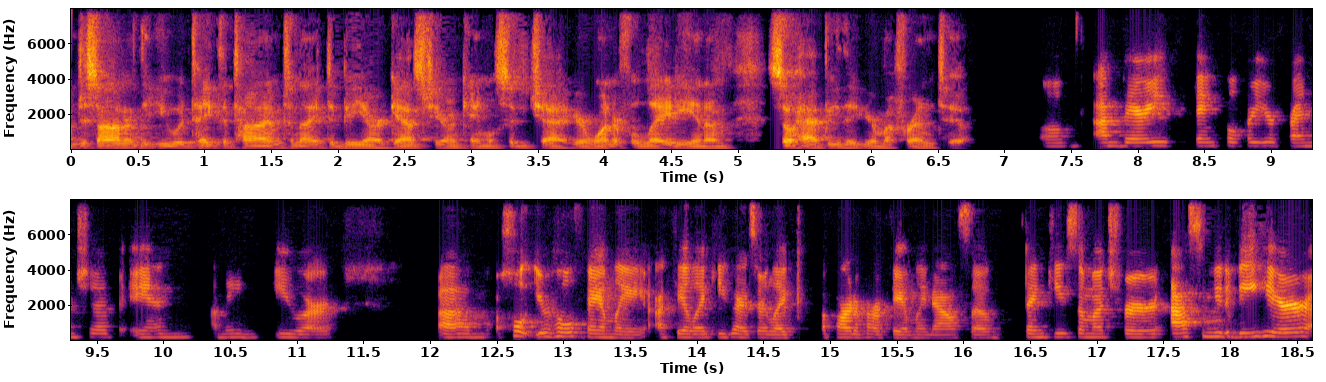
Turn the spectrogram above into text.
I'm just honored that you would take the time tonight to be our guest here on Camel City Chat. You're a wonderful lady, and I'm so happy that you're my friend too. Well, I'm very thankful for your friendship, and I mean, you are um, whole, your whole family. I feel like you guys are like a part of our family now. So thank you so much for asking me to be here.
